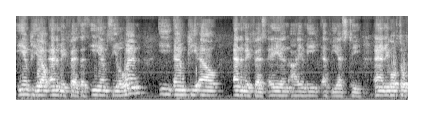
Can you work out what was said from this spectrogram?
EMPL Anime Fest. That's E M C O N E M P L Anime Fest. A N I M E F E S T. And you also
